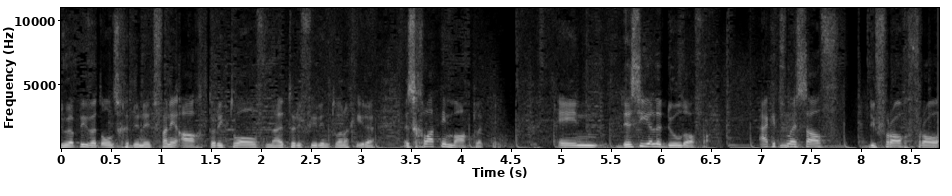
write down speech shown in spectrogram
loopie wat ons gedoen het van die 8 tot die 12 nou tot die 24 ure is glad nie maklik nie. En dis die hele doel daarvan. Ek het vir hmm. myself die vraag gevra,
